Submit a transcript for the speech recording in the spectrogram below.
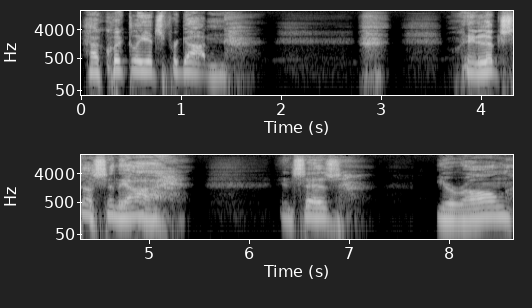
How quickly it's forgotten when he looks us in the eye and says, You're wrong.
